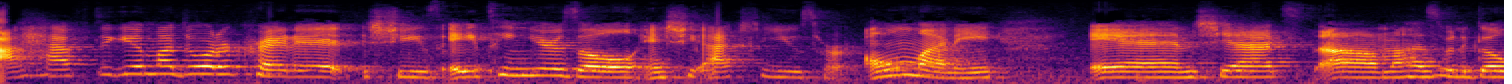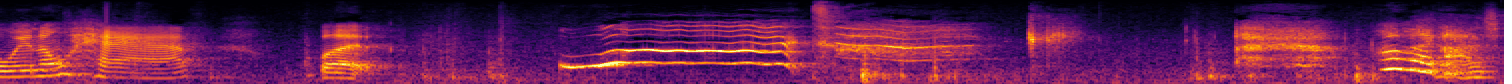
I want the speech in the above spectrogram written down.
I have to give my daughter credit. She's 18 years old and she actually used her own money and she asked um, my husband to go in on half, but what? oh my gosh,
